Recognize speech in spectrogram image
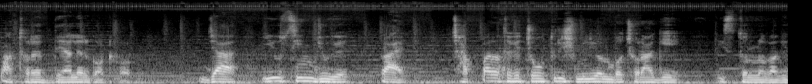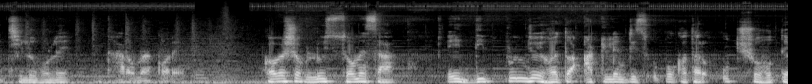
পাথরের দেয়ালের গঠন, যা ইউসিন যুগে প্রায় ছাপ্পান্ন থেকে চৌত্রিশ মিলিয়ন বছর আগে স্থলভাগে ছিল বলে ধারণা করে। গবেষক লুইস সোমেসা এই দ্বীপপুঞ্জই হয়তো আটলান্টিস উপকথার উৎস হতে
